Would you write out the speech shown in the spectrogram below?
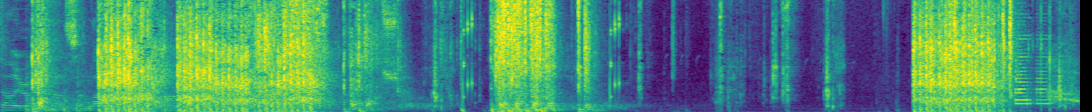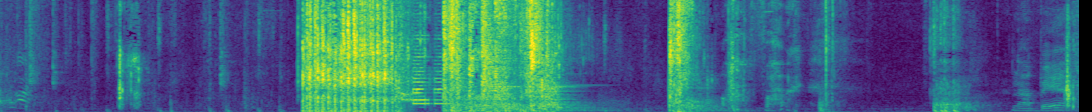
Tell you right now, it's a lot. Not bad.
